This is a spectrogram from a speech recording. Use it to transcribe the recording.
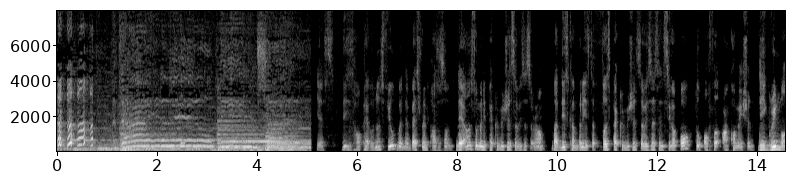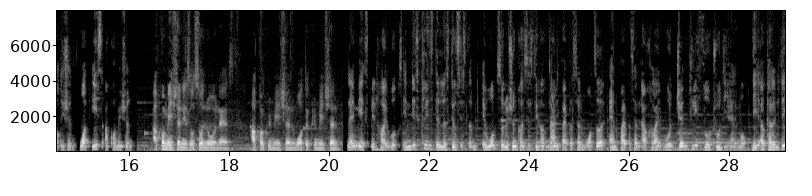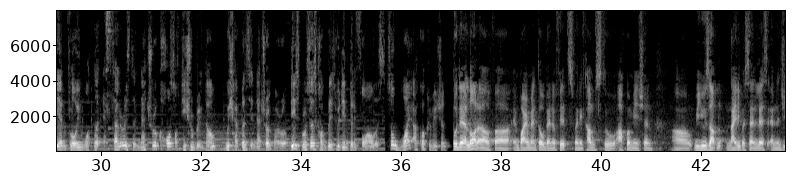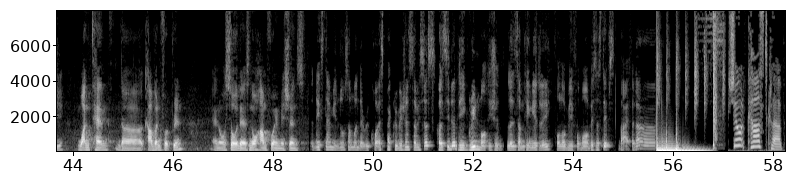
Yes, this is how pet owners feel when their best friend passes on. There are so many pet cremation services around, but this company is the first pet cremation services in Singapore to offer aquamation. The green mortician. What is aquamation? Aquamation is also known as aqua cremation, water cremation. Let me explain how it works. In this clean stainless steel system, a warm solution consisting of 95% water and 5% alkali will gently flow through the animal. The alkalinity and flowing water accelerates the natural course of tissue breakdown, which happens in natural burial. This process completes within 24 hours. So why aqua cremation? So there are a lot of uh, environmental benefits when it comes to aquamation. Uh, we use up 90% less energy, one tenth the carbon footprint, and also there's no harmful emissions. The next time you know someone that requires pet cremation services, consider the Green Mortician. Learn something new today. Follow me for more business tips. Bye for now. Shortcast Club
